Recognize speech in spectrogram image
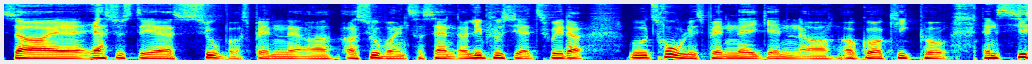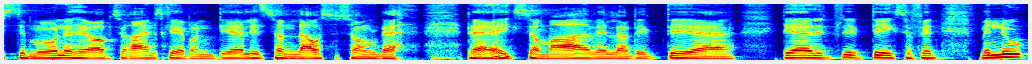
Så øh, jeg synes, det er super spændende og, og super interessant, og lige pludselig er Twitter utrolig spændende igen at, at gå og kigge på. Den sidste måned herop til regnskaberne, det er lidt sådan en lavsæson, der, der er ikke så meget, vel, og det, det, er, det, er, det, det er ikke så fedt. Men nu,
